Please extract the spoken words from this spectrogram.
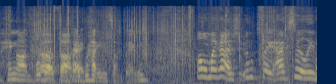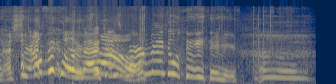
Hang on, hold Oh, that thought. okay. I brought you something. Oh my gosh, oops, I accidentally matched your outfit colors. It matches Wow. perfectly.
